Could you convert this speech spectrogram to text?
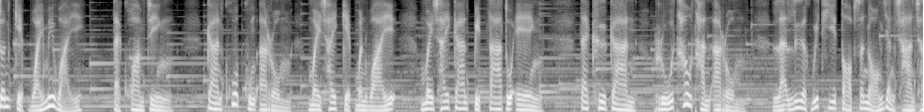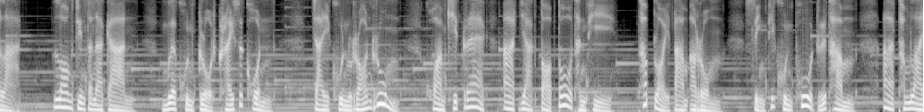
จนเก็บไว้ไม่ไหว แต่ความจริง การควบคุมอารมณ์ ไม่ใช่เก็บมันไว้ ไม่ใช่การปิดตาตัวเอง แต่คือการรู้เท่าทันอารมณ์ และเลือกวิธีตอบสนองอย่างชาญฉลาด ลองจินตนาการ เมื่อคุณโกรธใครสักคน ใจคุณร้อนรุ่ม ความคิดแรกอาจอยากตอบโต้ทันที ถ้าปล่อยตามอารมณ์ สิ่งที่คุณพูดหรือทำอาจทำลาย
